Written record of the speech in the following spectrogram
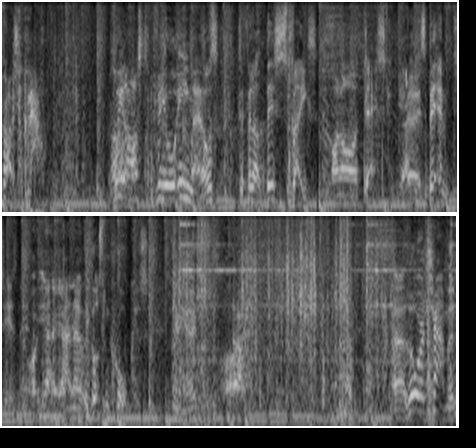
Right, now, we asked for your emails to fill up this space on our desk. Yeah. Uh, it's a bit empty, isn't it? Oh, yeah, yeah, And uh, yeah. we've got some corkers. Here we go. Uh, Laura Chapman,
